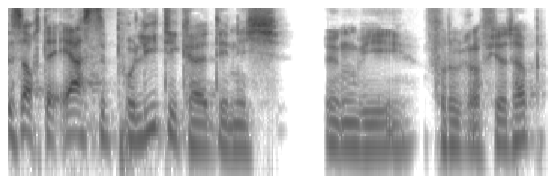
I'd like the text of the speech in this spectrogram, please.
ist auch der erste Politiker, den ich irgendwie fotografiert habe.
